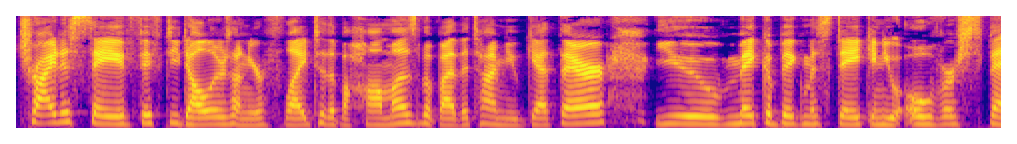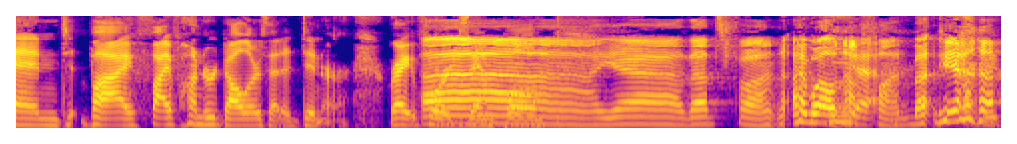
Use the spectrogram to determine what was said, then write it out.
try to save $50 on your flight to the Bahamas, but by the time you get there, you make a big mistake and you overspend by $500 at a dinner, right? For example. Ah, yeah, that's fun. Well, not Yeah. fun, but yeah.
